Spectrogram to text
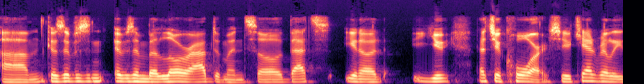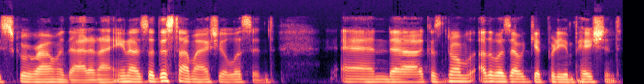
because um, it was in, it was in the lower abdomen, so that's you know you that's your core. So you can't really screw around with that. And i you know so this time i actually listened. And because uh, normally otherwise i would get pretty impatient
